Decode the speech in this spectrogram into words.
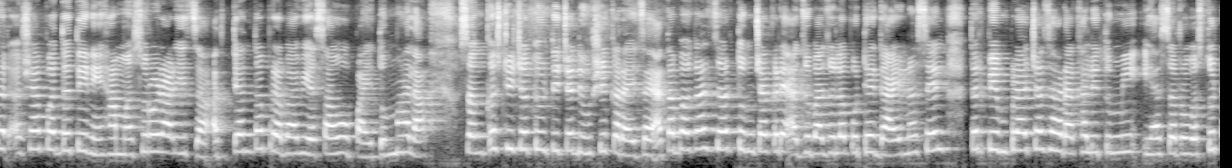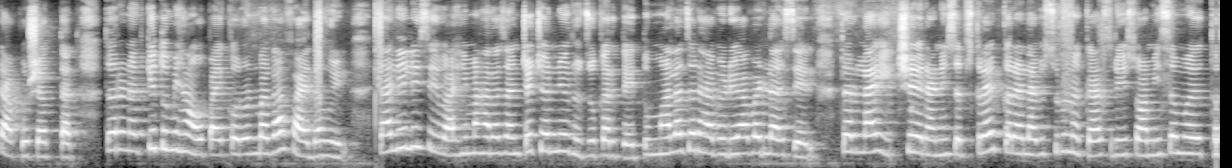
तर अशा पद्धतीने हा मसूर डाळीचा अत्यंत प्रभावी असा उपाय तुम्हाला संकष्टी चतुर्थीच्या दिवशी करायचा आहे. आता बघा जर तुमच्याकडे आजूबाजूला कुठे गाय नसेल तर पिंपळाच्या झाडाखाली तुम्ही ह्या सर्व वस्तू टाकू शकतात. तर नक्की तुम्ही हा उपाय करून बघा फायदा होईल. चाललेली सेवा ही महाराजांच्या चरणी रुजू करते. तुम्हाला जर हा व्हिडिओ आवडला असेल तर लाईक शेअर आणि सबस्क्राईब करायला विसरू नका. श्री स्वामी समर्थ.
